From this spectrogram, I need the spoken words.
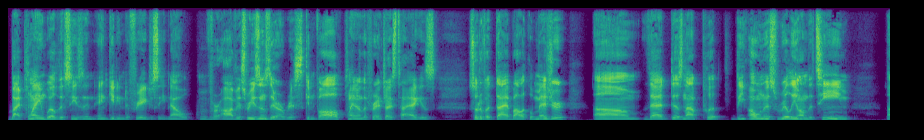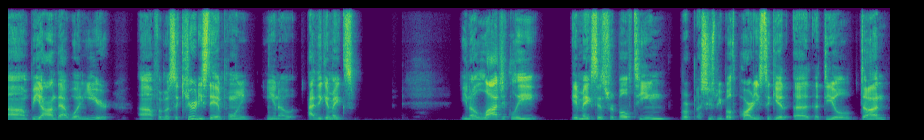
by playing well this season and getting to free agency." Now, for obvious reasons, there are risks involved. Playing on the franchise tag is sort of a diabolical measure um, that does not put the onus really on the team um, beyond that one year. Uh, from a security standpoint, you know, I think it makes, you know, logically, it makes sense for both team, or excuse me, both parties to get a, a deal done,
